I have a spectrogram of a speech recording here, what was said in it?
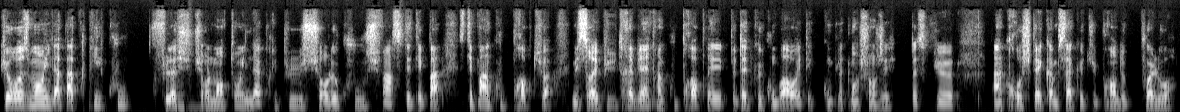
Qu'heureusement, il n'a pas pris le coup flush sur le menton, il l'a pris plus sur le coup. Enfin, c'était pas, c'était pas un coup propre, tu vois. Mais ça aurait pu très bien être un coup propre et peut-être que le combat aurait été complètement changé parce que un crochet comme ça que tu prends de poids lourd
